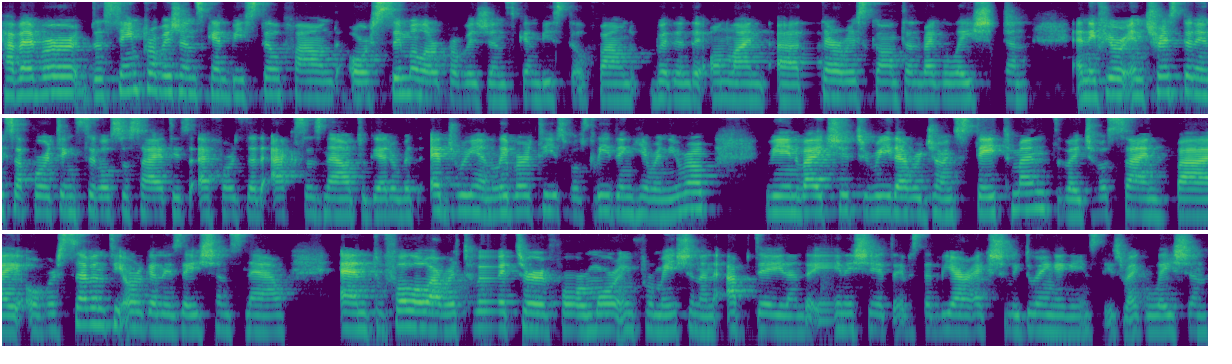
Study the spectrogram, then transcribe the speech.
However, the same provisions can be still found or similar provisions can be still found within the online uh, terrorist content regulation. And if you're interested in supporting civil society's efforts that Access Now together with EDRI and Liberties was leading here in Europe, we invite you to read our joint statement, which was signed by over 70 organizations now, and to follow our Twitter for more information and update on the initiatives that we are actually doing against this regulation,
